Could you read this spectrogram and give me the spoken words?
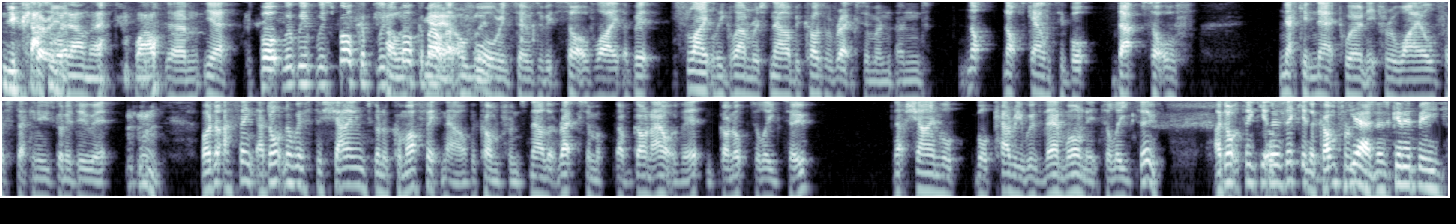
Newcastle Sorry, were yeah. down there. Wow. um, yeah, but we, we, we spoke we Solid. spoke about Yeah, that yeah, before in terms of it's sort of like a bit slightly glamorous now because of Wrexham and, and not Notts County, but that sort of neck and neck, weren't it, for a while for second who's going to do it. but I, don't, I think I don't know if the shine's going to come off it now, the conference now that Wrexham have gone out of it, gone up to League Two. That shine will will carry with them, won't it, to League Two? I don't think it'll There's- stick in the conference. Yeah, there's going to be.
